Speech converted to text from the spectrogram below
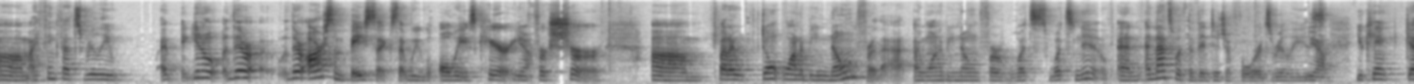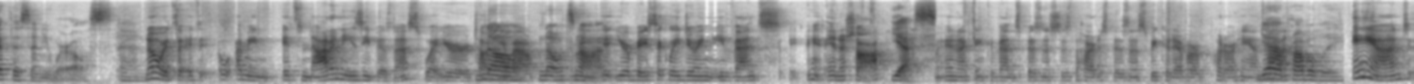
um, I think that's really, you know, there there are some basics that we will always carry Yeah. for sure. Um, but I don't want to be known for that. I want to be known for what's what's new, and and that's what the vintage affords really is. Yeah. You can't get this anywhere else. And No, it's, it's, I mean, it's not an easy business, what you're talking No, about. no, it's I mean, not. it- You're basically doing events in a shop. yes, And I think events business is the hardest business we could ever put our hands yeah, on. probably, And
